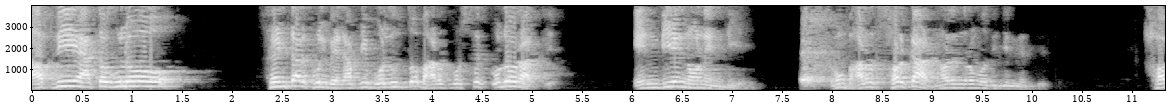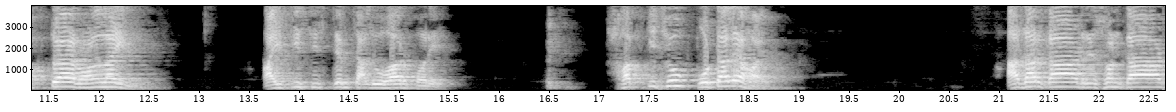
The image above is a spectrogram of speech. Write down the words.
আপনি এতগুলো সেন্টার খুলবেন, আপনি বলুন তো ভারতবর্ষের কোন রাজ্যে, এনডিএ নন এনডিএ এবং ভারত সরকার, নরেন্দ্র মোদীজির নেতৃত্বে। সফটওয়্যার অনলাইন, আইটি সিস্টেম চালু হওয়ার পরে সবকিছু পোর্টালে হয়। Aadhaar card, ration card,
